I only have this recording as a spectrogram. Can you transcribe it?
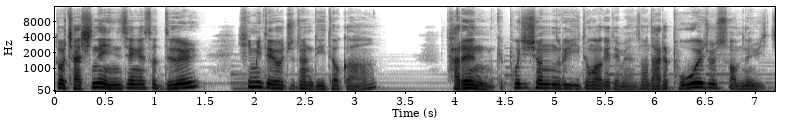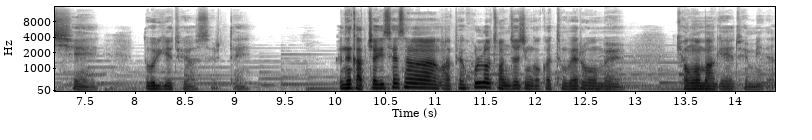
또 자신의 인생에서 늘 힘이 되어주던 리더가 다른 그 포지션으로 이동하게 되면서 나를 보호해 줄 수 없는 위치에 놓이게 되었을 때 그는 갑자기 세상 앞에 홀로 던져진 것 같은 외로움을 경험하게 됩니다.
